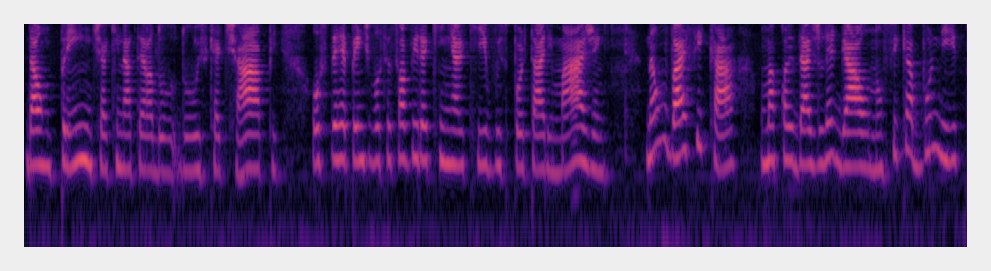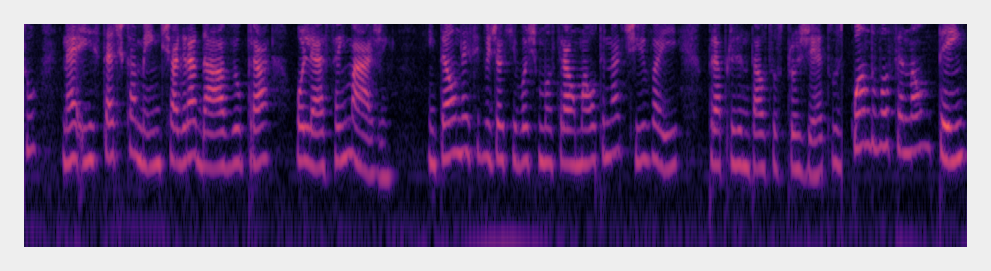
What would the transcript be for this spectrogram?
dá um print aqui na tela do, do SketchUp, ou se de repente você só vir aqui em arquivo exportar imagem, não vai ficar uma qualidade legal, não fica bonito, né, e esteticamente agradável para olhar essa imagem. Então, nesse vídeo aqui, vou te mostrar uma alternativa aí para apresentar os seus projetos quando você não tem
